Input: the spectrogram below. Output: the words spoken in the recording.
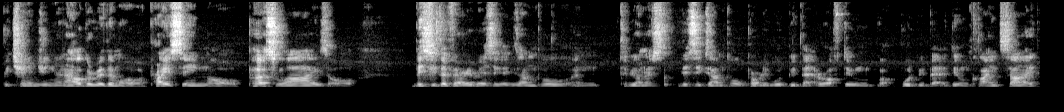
be changing an algorithm, or pricing, or personalize, or this is a very basic example. And to be honest, this example probably would be better off doing well, would be better doing client side,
